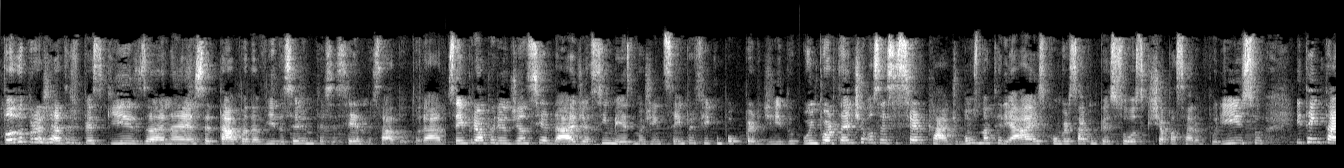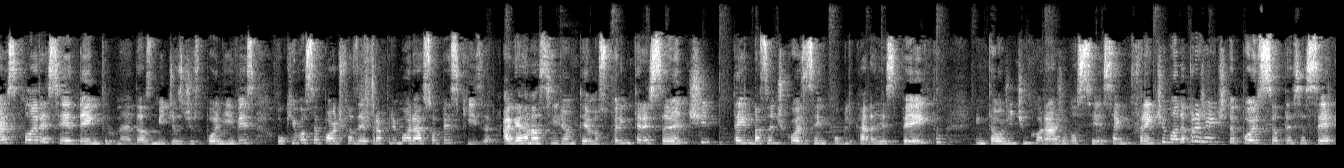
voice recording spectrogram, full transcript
Todo projeto de pesquisa, né, essa etapa da vida, seja no TCC, no mestrado, doutorado, sempre é um período de ansiedade, é assim mesmo, a gente sempre fica um pouco perdido. O importante é você se cercar de bons materiais, conversar com pessoas que já passaram por isso e tentar esclarecer dentro, né, das mídias disponíveis o que você pode fazer para aprimorar a sua pesquisa. A guerra na Síria é um tema super interessante, tem bastante coisa sendo publicada a respeito, então a gente encoraja você, segue em frente e manda pra gente depois o seu TCC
